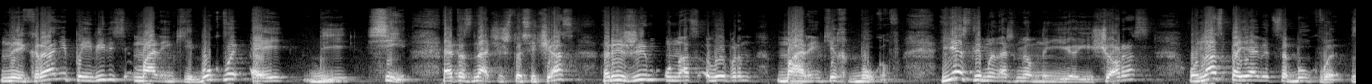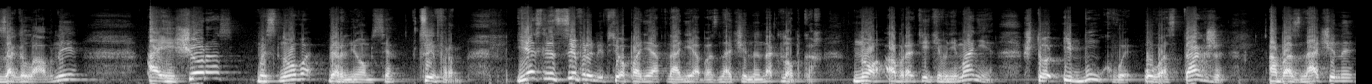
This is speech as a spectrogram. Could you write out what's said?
на экране появились маленькие буквы A, B, C. Это значит, что сейчас режим у нас выбран маленьких букв. Если мы нажмем на нее еще раз, у нас появятся буквы заглавные, а еще раз мы снова вернемся к цифрам. Если с цифрами все понятно, они обозначены на кнопках. Но обратите внимание, что и буквы у вас также обозначены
